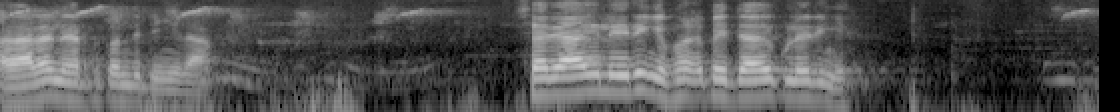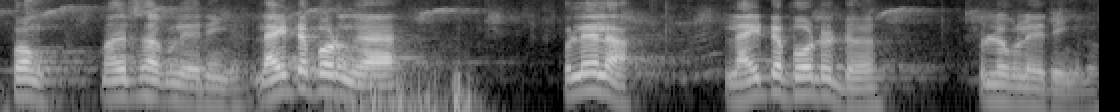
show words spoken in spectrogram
அதால நேரத்துக்கு வந்துட்டீங்களா? சரி அதில் இருங்க. இப்போ அதுக்குள்ளே இருங்க. போங்க மதரசாக்குள்ளே இருங்க. லைட்டை போடுங்க. பிள்ளைகளா லைட்டை போட்டுட்டு உள்ளுக்குள்ளே ஏறிங்களோ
